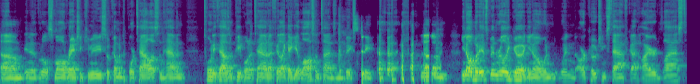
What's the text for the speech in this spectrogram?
um, in a little small ranching community. So coming to Portales and having 20,000 people in a town, I feel like I get lost sometimes in the big city. um, you know, but it's been really good. You know, when when our coaching staff got hired last,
